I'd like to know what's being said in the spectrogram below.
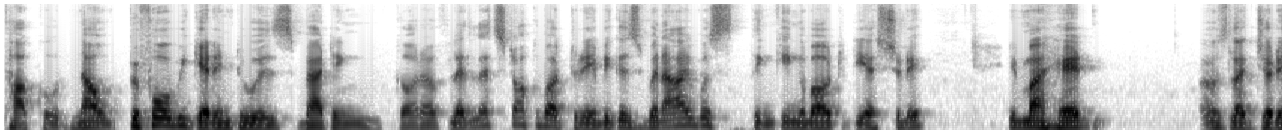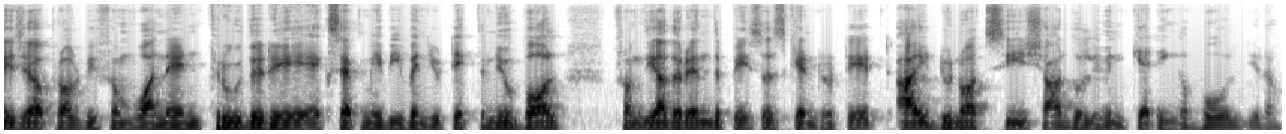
Thakur. Now, before we get into his batting, Gaurav, let, let's talk about today because when I was thinking about it yesterday, in my head, I was like Jadeja probably from one end through the day, except maybe when you take the new ball from the other end, the Pacers can rotate. I do not see Shardul even getting a bowl, you know.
